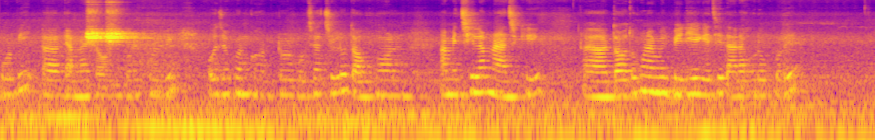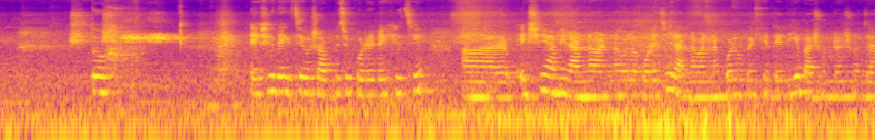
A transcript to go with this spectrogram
করবি ক্যামেরাটা অন করে করবি। ও যখন ঘরটোর গোছাচ্ছিল তখন আমি ছিলাম না আজকে। ততক্ষণ আমি বেরিয়ে গেছি তাড়াহুড়ো করে। তো এসে দেখছি ও সব কিছু করে রেখেছে। আর এসে আমি রান্না বান্নাগুলো করেছি। রান্না বান্না করে ওকে খেতে দিয়ে বাসন টাসন যা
